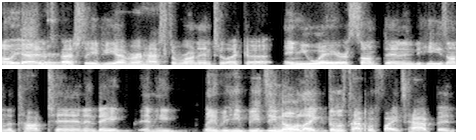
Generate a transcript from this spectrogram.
Oh yeah, sure. and especially if he ever has to run into like a NUA or something, and he's on the top ten, and they and he maybe he beats, you know, like those type of fights happen,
